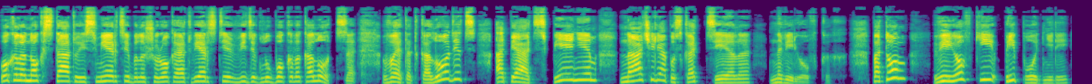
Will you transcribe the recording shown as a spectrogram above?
Около ног статуи смерти было широкое отверстие в виде глубокого колодца. В этот колодец опять с пением начали опускать тело на веревках. Потом веревки приподняли,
